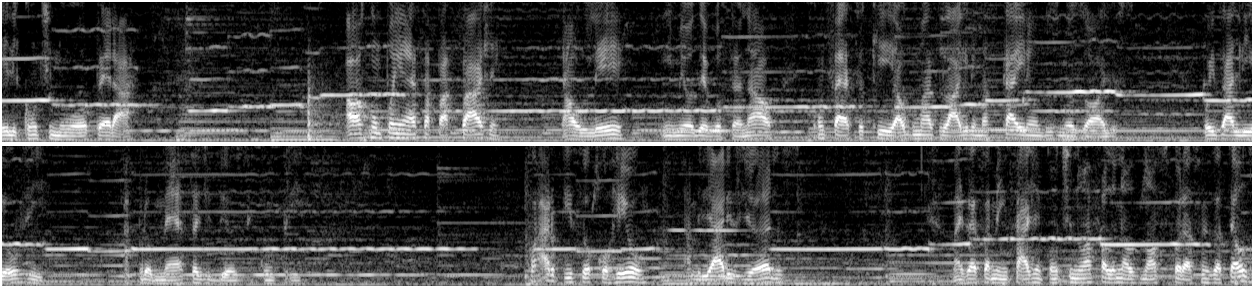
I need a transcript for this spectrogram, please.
Ele continua a operar. Ao acompanhar essa passagem, ao ler em meu devocional, confesso que algumas lágrimas caíram dos meus olhos, pois ali eu vi a promessa de Deus se cumprir. Claro que isso ocorreu há milhares de anos, mas essa mensagem continua falando aos nossos corações até os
